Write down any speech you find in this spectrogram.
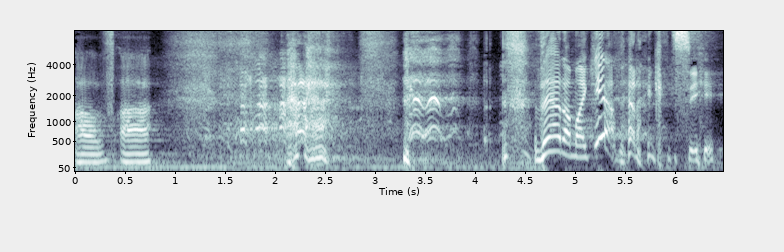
of. Uh, that I'm like, yeah, that I could see.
